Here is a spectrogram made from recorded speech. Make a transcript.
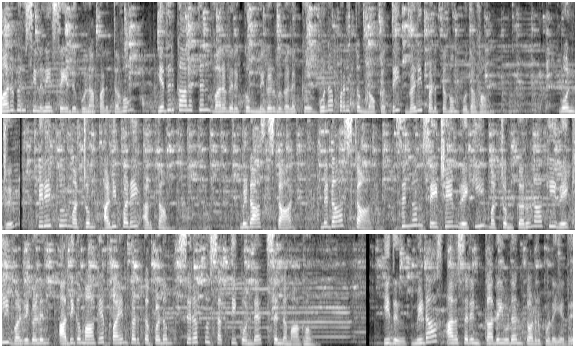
மறுபரிசீலனை செய்து குணப்படுத்தவும் எதிர்காலத்தில் வரவிருக்கும் நிகழ்வுகளுக்கு குணப்படுத்தும் நோக்கத்தை வெளிப்படுத்தவும் உதவும். ஒன்று பிரிப்பு மற்றும் அடிப்படை அர்த்தம். மிடாஸ் ஸ்டார் மிடாஸ் ஸ்டார் சின்னம் சேச்சேம் ரேக்கி மற்றும் கருணாக்கி ரேக்கி வழிகளில் அதிகமாக பயன்படுத்தப்படும் சிறப்பு சக்தி கொண்ட சின்னமாகும். இது மிடாஸ் அரசரின் கதையுடன் தொடர்புடையது.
